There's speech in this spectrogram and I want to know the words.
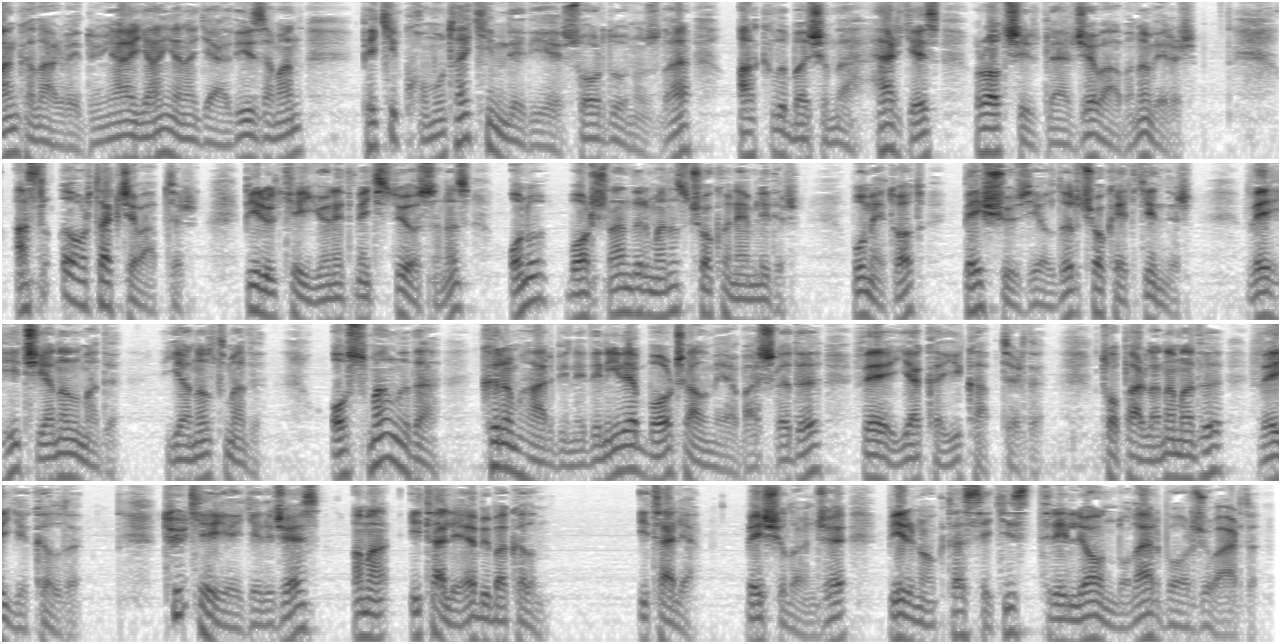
Bankalar ve dünya yan yana geldiği zaman peki komuta kimde diye sorduğunuzda aklı başında herkes Rothschild'ler cevabını verir. Aslında ortak cevaptır. Bir ülkeyi yönetmek istiyorsanız onu borçlandırmanız çok önemlidir. Bu metot 500 yıldır çok etkindir ve hiç yanılmadı, yanıltmadı. Osmanlı da Kırım Harbi nedeniyle borç almaya başladı ve yakayı kaptırdı. Toparlanamadı ve yıkıldı. Türkiye'ye geleceğiz ama İtalya'ya bir bakalım. İtalya 5 yıl önce 1.8 trilyon dolar borcu vardı.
